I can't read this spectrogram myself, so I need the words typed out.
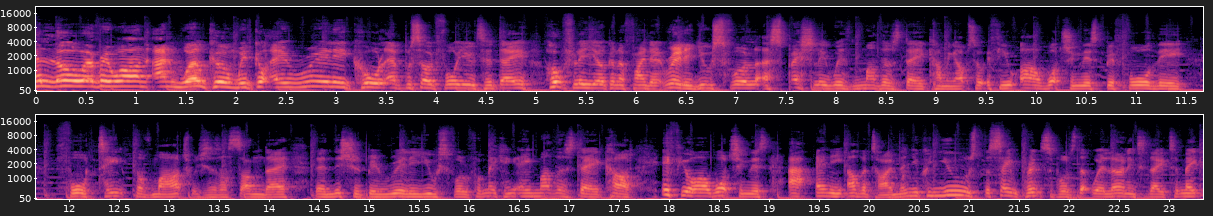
Hello, everyone, and welcome. We've got a really cool episode for you today. Hopefully, you're going to find it really useful, especially with Mother's Day coming up. So, if you are watching this before the 14th of March, which is a Sunday, then this should be really useful for making a Mother's Day card. If you are watching this at any other time, then you can use the same principles that we're learning today to make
